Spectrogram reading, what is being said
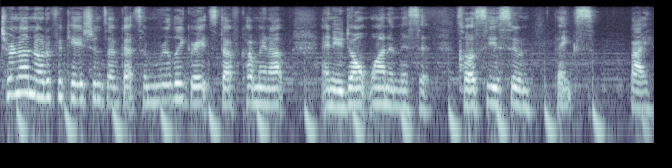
Turn on notifications. I've got some really great stuff coming up and you don't want to miss it. So I'll see you soon. Thanks. Bye.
